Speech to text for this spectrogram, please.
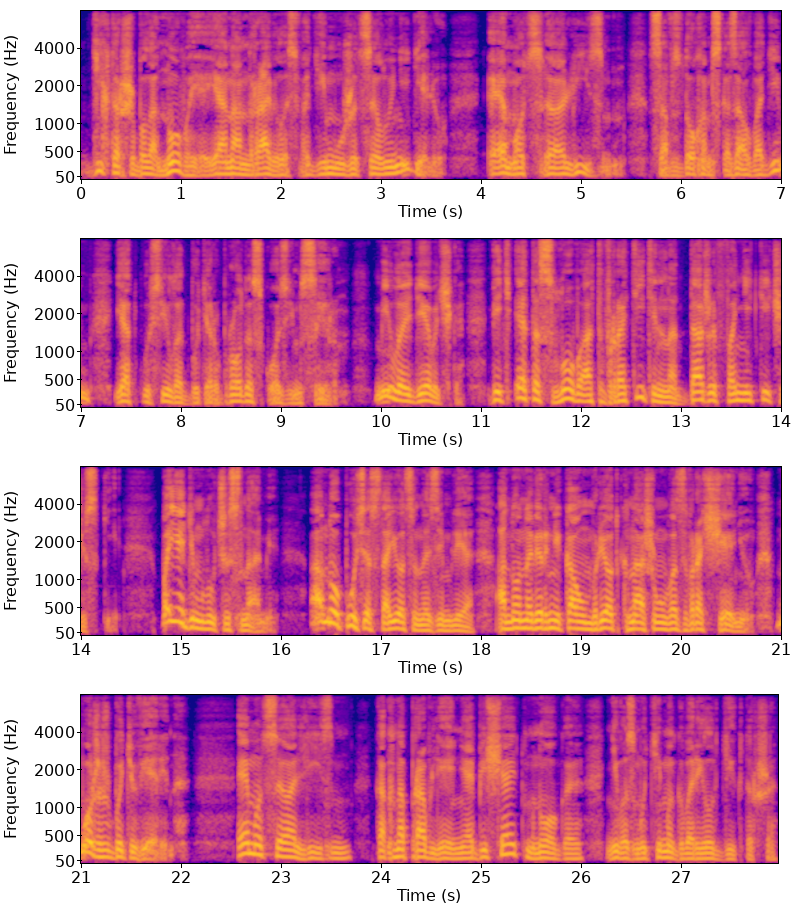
Дикторша была новая, и она нравилась Вадиму уже целую неделю. «Эмоциализм», — со вздохом сказал Вадим и откусил от бутерброда с козьим сыром. «Милая девочка, ведь это слово отвратительно даже фонетически. Поедем лучше с нами». Оно пусть остается на земле, оно наверняка умрет к нашему возвращению, можешь быть уверена. Эмоциализм, как направление, обещает многое, невозмутимо говорил дикторша,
